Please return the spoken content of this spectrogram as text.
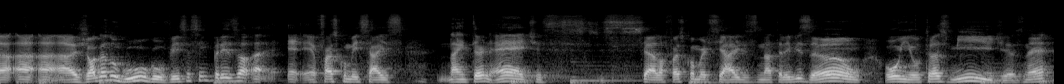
a, a, joga no Google, vê se essa empresa é, é, faz comerciais na internet, se ela faz comerciais na televisão ou em outras mídias, né?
